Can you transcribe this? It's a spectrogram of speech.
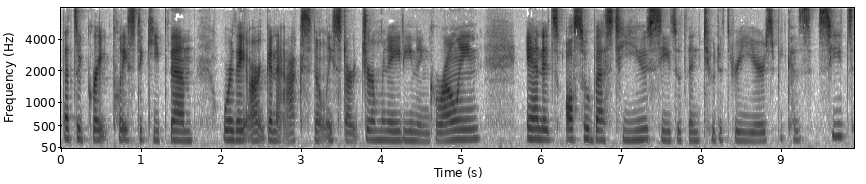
That's a great place to keep them where they aren't going to accidentally start germinating and growing. And it's also best to use seeds within two to three years because seeds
